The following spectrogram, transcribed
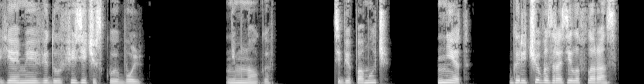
Я имею в виду физическую боль. Немного. Тебе помочь? Нет, горячо возразила Флоранс.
